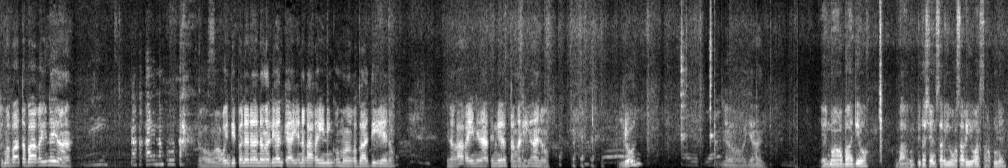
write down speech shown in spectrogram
Tumabata ba kayo na yan? ha? Ay, kakakain ng pruta. Oo, ako hindi pa nananangalian, kaya yan ang kakainin ko mga kabady eh, no? Yan ang kakainin natin ngayon, tanghalian, no? Yun. Ayos yan. Yo, yan. Yan mga kabady, oh. Bagong pitas yan, sariwang-sariwa, sarap niyan.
